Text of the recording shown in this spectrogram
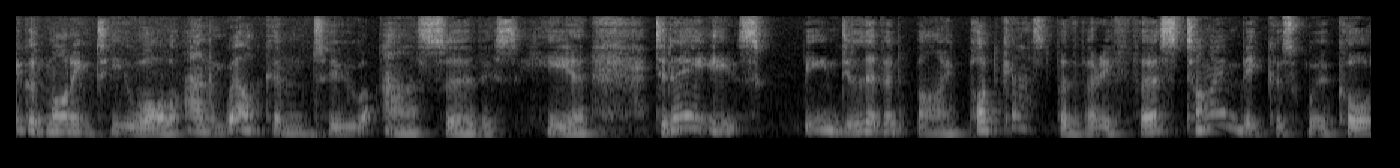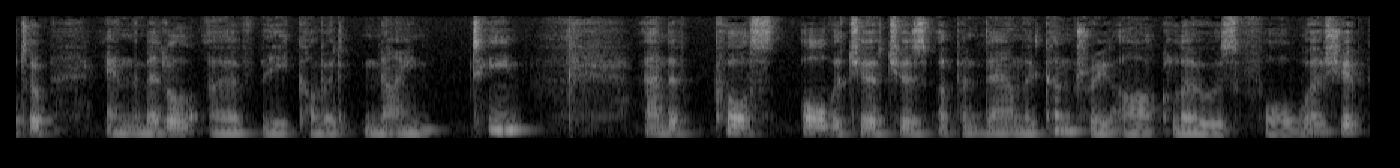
very good morning to you all and welcome to our service here. Today it's being delivered by podcast for the very first time because we're caught up in the middle of the COVID 19. And of course, all the churches up and down the country are closed for worship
